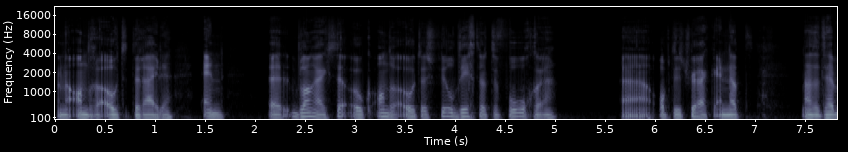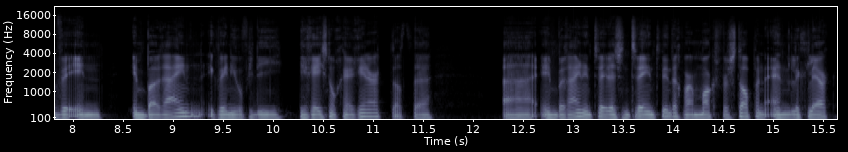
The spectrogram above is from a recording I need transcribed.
een andere auto te rijden. En uh, het belangrijkste, ook andere auto's veel dichter te volgen uh, op de track. En dat, nou, dat hebben we in, in Bahrein. Ik weet niet of je die, die race nog herinnert. Dat uh, in Bahrein in 2022, waar Max Verstappen en Leclerc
